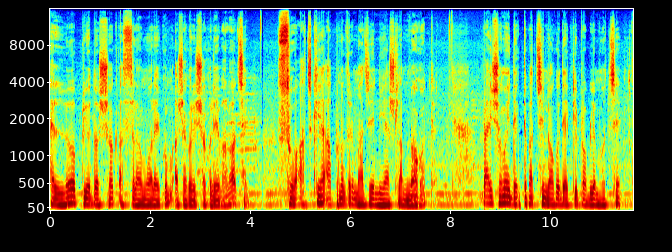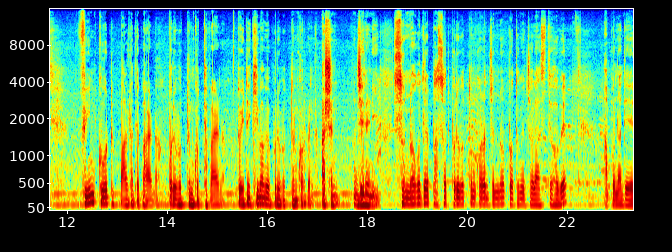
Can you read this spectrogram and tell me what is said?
হ্যালো প্রিয় দর্শক, আসসালামু আলাইকুম। আশা করি সকলে ভালো আছেন। সো আজকে আপনাদের মাঝে নিয়ে আসলাম নগদ। প্রায় সময় দেখতে পাচ্ছি নগদে একটি প্রবলেম হচ্ছে। পিন কোড পাল্টাতে পারে না, পরিবর্তন করতে পারে না। তো এটা কীভাবে পরিবর্তন করবেন? আসেন, জেনে নিই। সো নগদের পাসওয়ার্ড পরিবর্তন করার জন্য প্রথমে চলে আসতে হবে আপনাদের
